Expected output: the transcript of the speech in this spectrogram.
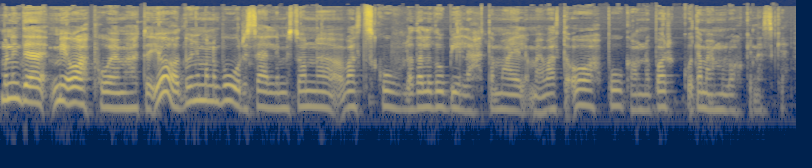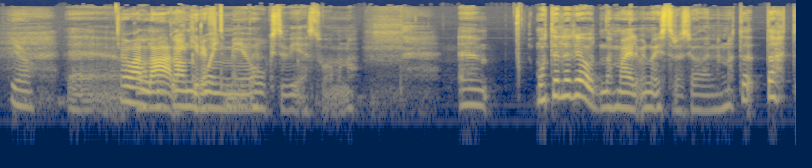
Mun inte mi åhpuemme että joo, tunnin man bor sälli, mistä on valt skola, tällä tubi lähtä maailma, valta åhpuu, kauna parkku, tämä mun lohkeneske. Joo. Ja alla kauna voimi ja huksi vie suomana. Mutta tällä reudna maailma no istrasjodan, no taht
